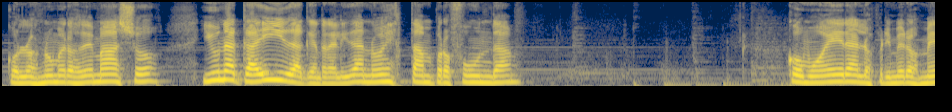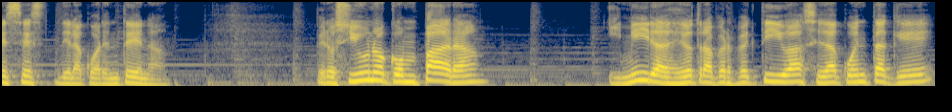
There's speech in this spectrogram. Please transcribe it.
con los números de mayo, y una caída que en realidad no es tan profunda como era en los primeros meses de la cuarentena. Pero si uno compara y mira desde otra perspectiva, se da cuenta que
